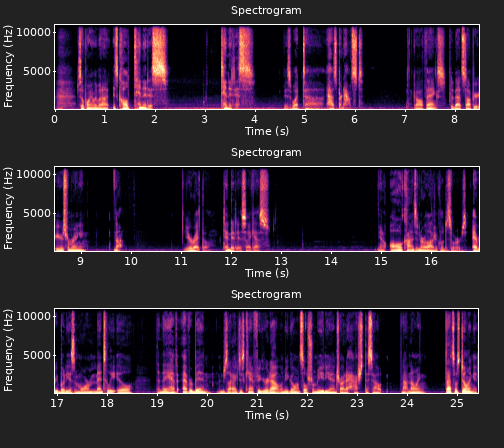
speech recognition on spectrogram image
so pointedly, but not. It's called tinnitus. Tinnitus is what uh, has pronounced. Like, oh, thanks. Did that stop your ears from ringing? You're right, though. Tinnitus, I guess you know, all kinds of neurological disorders. Everybody is more mentally ill than they have ever been. I'm just like, I just can't figure it out. Let me go on social media and try to hash this out, not knowing that's what's doing it.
